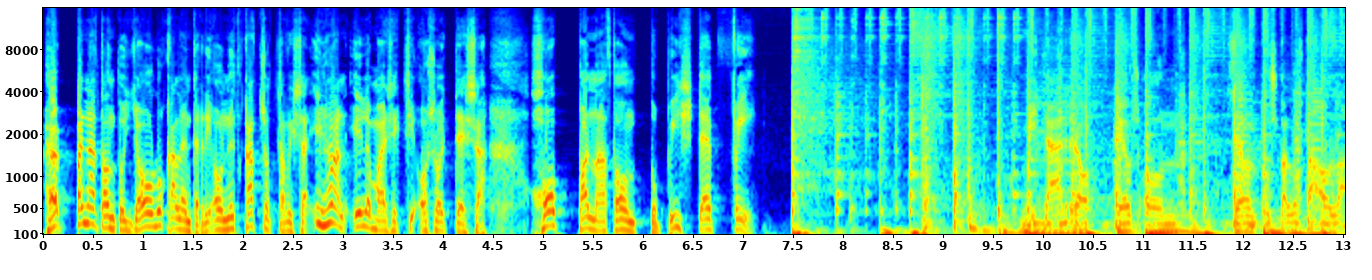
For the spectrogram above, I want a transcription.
höppänätontu joulukalenteri on nyt katsottavissa ihan ilmaiseksi osoitteessa hoppanatontu.fi. Mitä rohkeus on? Se on uskallusta olla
